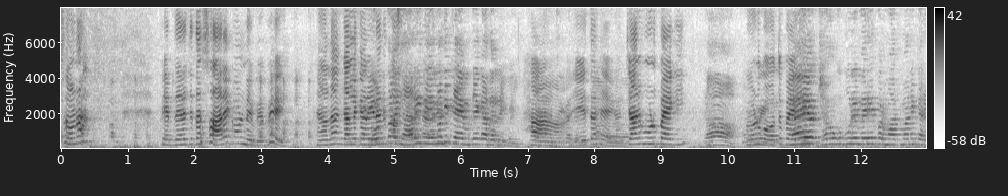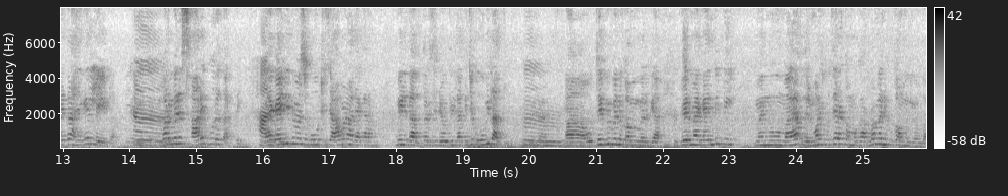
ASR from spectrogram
ਸੋਹਣਾ। ਫਿਰ ਦੇ ਵਿੱਚ ਤਾਂ ਸਾਰੇ ਗੁਣ ਨੇ ਬੇਬੇ। ਹੈ ਨਾ ਗੱਲ ਕਰ ਇਹਨਾਂ ਨੇ ਕੋਈ ਸਾਰੇ ਦੇ ਇਹਨਾਂ ਦੀ ਟਾਈਮ ਤੇ ਕਦਰ ਨਹੀਂ ਪਈ। ਹਾਂ ਇਹ ਤਾਂ ਹੈਗਾ। ਚੱਲ ਹੁਣ ਪੈ ਗਈ। ਹਾਂ। ਹੁਣ ਬਹੁਤ ਪੈ ਗਈ ਮੈਂ ਸ਼ੌਕ ਪੂਰੇ ਮੇਰੇ ਪਰਮਾਤਮਾ ਨੇ ਕਰੇ ਤਾਂ ਹੈਗੇ ਲੇਟ। ਪਰ ਮੇਰੇ ਸਾਰੇ ਪੂਰੇ ਕਰਤੇ। ਮੈਂ। ਕਹਿੰਦੀ ਕਿ ਮੈਂ ਸਕੂਲ 'ਚ ਚਾਹ ਬਣਾ ਦਿਆ ਕਰਾਂ। ਮੇਰੀ ਦਫ਼ਤਰ 'ਚ ਡਿਊਟੀ ਲੱਗ ਜੇ ਉਹ ਵੀ ਲਾਤੀ। ਹੂੰ। ਹਾਂ ਉੱਥੇ ਵੀ ਮੈਨੂੰ ਕੰਮ ਮਿਲ ਗਿਆ। ਫਿਰ ਮੈਂ ਕਹਿੰਦੀ ਸੀ ਮੈਨੂੰ ਮੈਂ ਫਿਲਮਾਂ 'ਚ ਬਥੇਰਾ ਕੰਮ ਕਰ ਲਾਂ ਮੈਨੂੰ ਕੋਈ ਕੰਮ ਨਹੀਂ ਆਉਂਦਾ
